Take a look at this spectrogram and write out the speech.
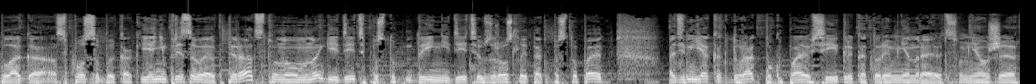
Благо, способы как... Я не призываю к пиратству, но многие дети поступают, да и не дети, взрослые так поступают. Один я, как дурак, покупаю все игры, которые мне нравятся. У меня уже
